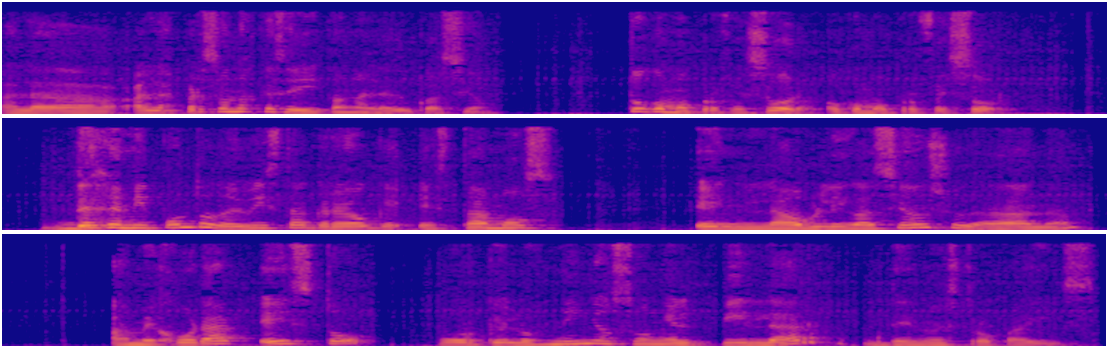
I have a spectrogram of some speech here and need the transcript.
a, la, a las personas que se dedican a la educación. Tú como profesora o como profesor. Desde mi punto de vista creo que estamos en la obligación ciudadana a mejorar esto porque los niños son el pilar de nuestro país.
